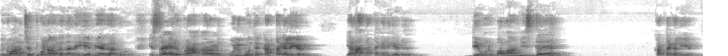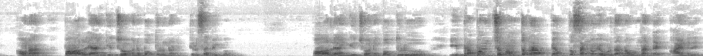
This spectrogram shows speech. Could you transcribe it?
పోయిన వారం చెప్పుకున్నాం కదా నెహేమియా గారు ఇస్రాయేల్ ప్రాకారాలు కూలిపోతే కట్టగలిగాడు. ఎలా కట్టగలిగాడు? దేవుడు బలాన్ని ఇస్తే కట్టగలిగాడు. అవునా? పాల్ యాంగిచో అనే భక్తుడు ఉన్నాడు. తెలుసా మీకు? పాల్ యాంగిచో అనే భక్తుడు ఈ ప్రపంచం అంతటా పెద్ద సంఘం ఎవరిదన్నా ఉందంటే ఆయనదే.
